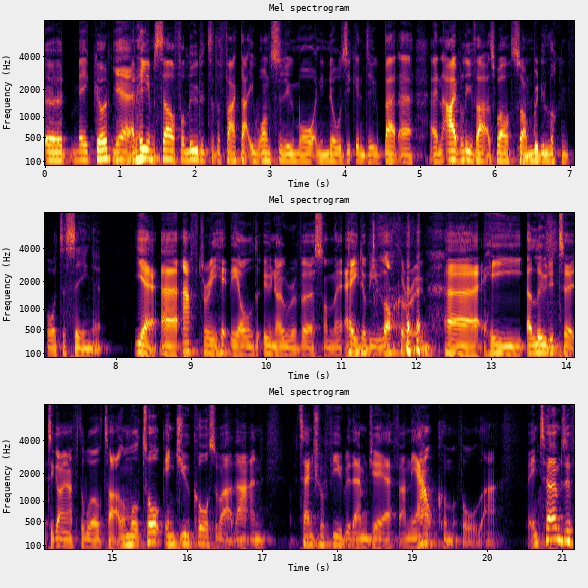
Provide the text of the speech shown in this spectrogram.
a, a make good. Yeah. and he himself alluded to the fact that he wants to do more and he knows he can do better, and I believe that as well. So I'm really looking forward to seeing it. Yeah, uh, after he hit the old Uno reverse on the AW locker room, uh, he alluded to, to going after the world title. And we'll talk in due course about that and a potential feud with MJF and the outcome of all that. But in terms of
